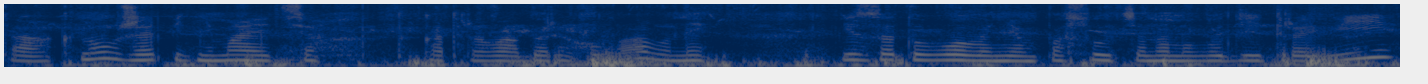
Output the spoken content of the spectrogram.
Так, ну вже піднімається така трава берегова. Вони із задоволенням пасуться на молодій траві.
